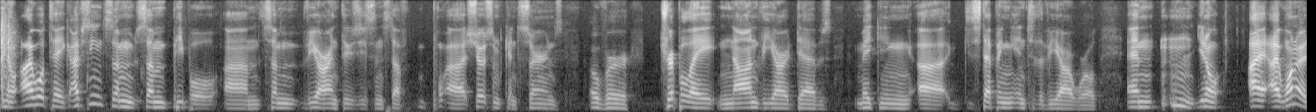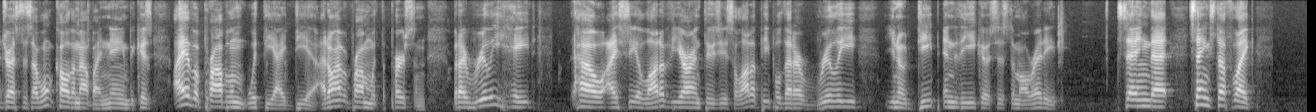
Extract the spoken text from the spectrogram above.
you know, I will take. I've seen some some people, um, some VR enthusiasts and stuff, uh, show some concerns over AAA non VR devs making uh, stepping into the VR world, and you know. I, I want to address this. I won't call them out by name because I have a problem with the idea. I don't have a problem with the person, but I really hate how I see a lot of VR enthusiasts, a lot of people that are really, you know, deep into the ecosystem already, saying that saying stuff like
